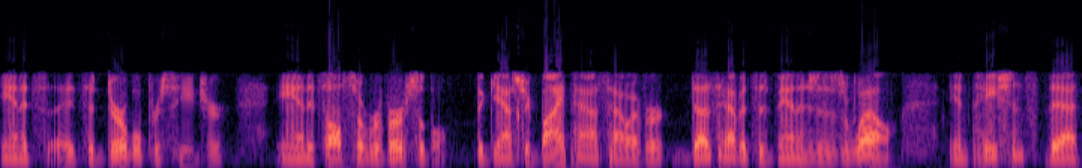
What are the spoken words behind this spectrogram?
and it's it's a durable procedure, and it's also reversible. The gastric bypass, however, does have its advantages as well. In patients that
